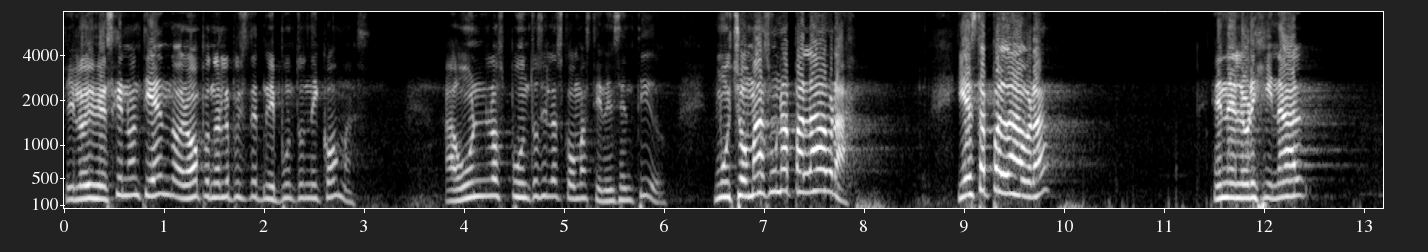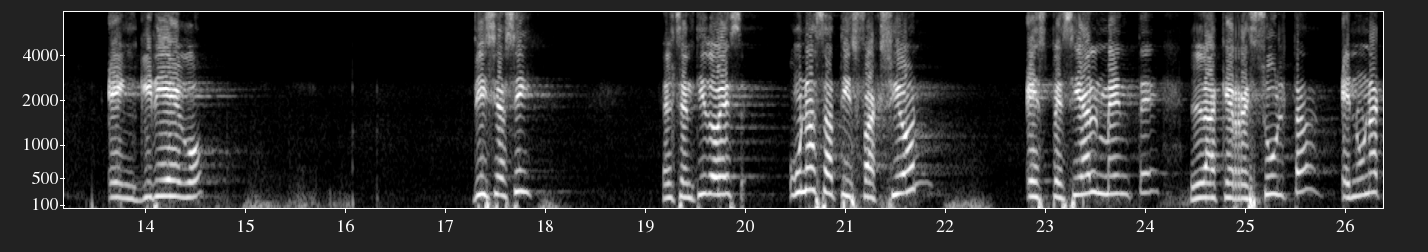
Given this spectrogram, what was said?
Y lo dice, es que no entiendo, no, pues no le pusiste ni puntos ni comas aún los puntos y las comas tienen sentido. Mucho más una palabra. Y esta palabra, en el original, en griego, dice así. El sentido es una satisfacción, especialmente la que resulta en una,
